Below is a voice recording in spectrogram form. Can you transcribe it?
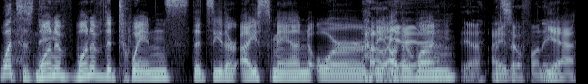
What's his name? one of one of the twins that's either Iceman or Oh, the yeah, other yeah, one. yeah. That's so funny. Yeah,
